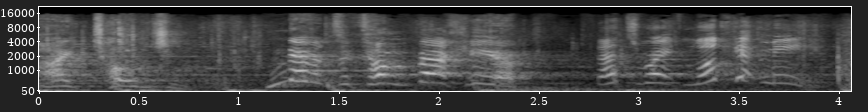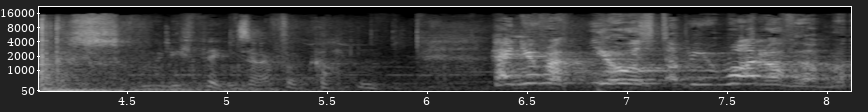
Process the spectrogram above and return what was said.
I told you never to come back here! That's right, look at me! So many things I've forgotten. And you refuse to be one of them!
